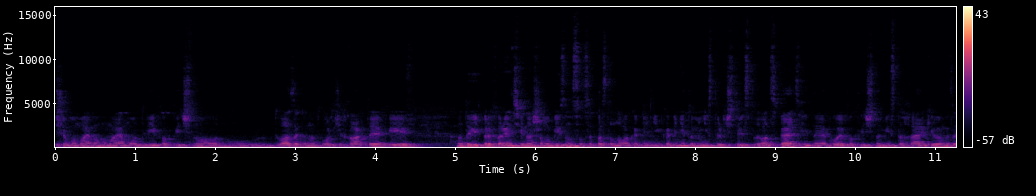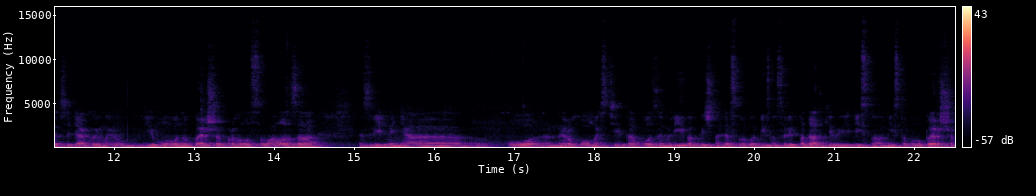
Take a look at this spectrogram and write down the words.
Що ми маємо? Ми маємо дві фактично ну, два законотворчих акти, які надають преференції нашому бізнесу. Це постанова Кабінету міністрів 425, згідно якої фактично місто Харків, ми за це дякуємо йому. Воно перше проголосувало за звільнення е, по нерухомості та по землі, фактично для свого бізнесу від податків. І дійсно місто було першим.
